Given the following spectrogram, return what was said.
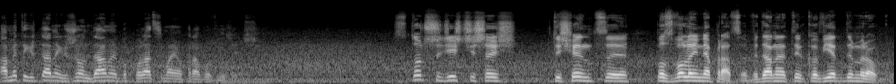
a my tych danych żądamy, bo Polacy mają prawo wiedzieć. 136 tysięcy pozwoleń na pracę, wydane tylko w jednym roku.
